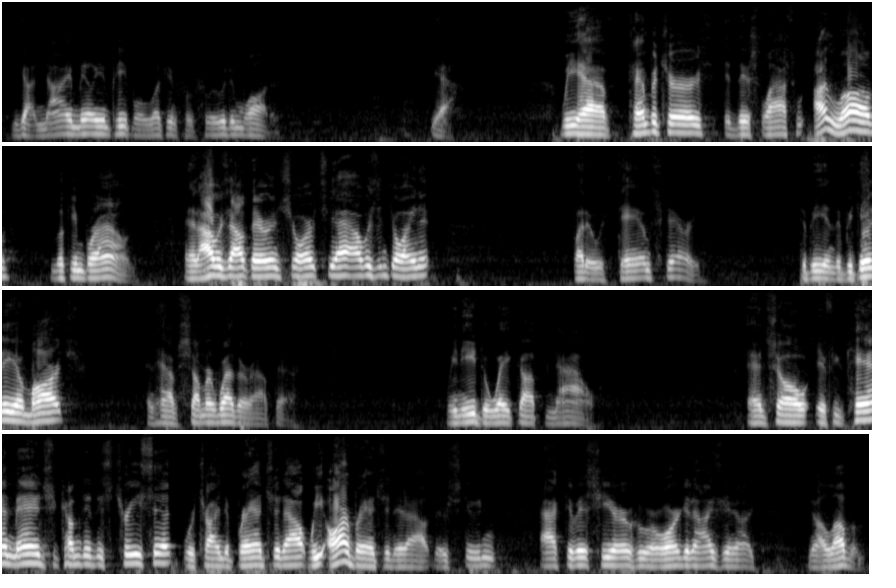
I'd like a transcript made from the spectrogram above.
you got 9 million people looking for food and water. Yeah. We have temperatures this last. I love looking brown. And I was out there in shorts. Yeah, I was enjoying it. But it was damn scary to be in the beginning of March and have summer weather out there. We need to wake up now. And so, if you can manage to come to this tree sit, we're trying to branch it out. We are branching it out. There's student activists here who are organizing. I, you know, I love them.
